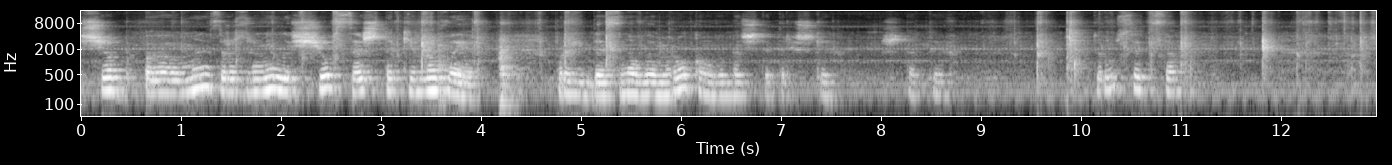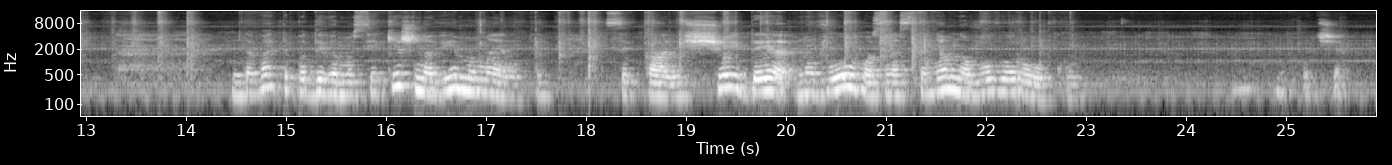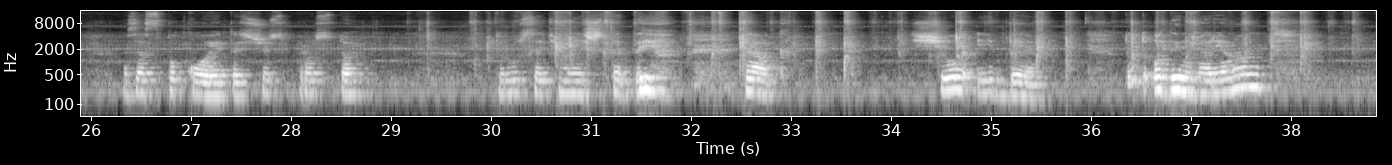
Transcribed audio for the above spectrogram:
Щоб е, ми зрозуміли, що все ж таки нове прийде з Новим роком. Вибачте, трішки штатив труситься. Давайте подивимось, які ж нові моменти цікаві, що йде нового з настанням нового року. Хоче заспокоїтись, щось просто трусить мій штатив. Так, що йде? Тут один варіант,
